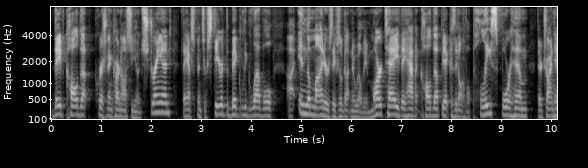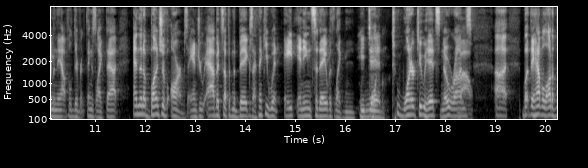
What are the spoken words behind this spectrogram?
they've called up Christian Encarnacion Strand. They have Spencer Steer at the big league level. Uh, in the minors, they've still got Noelvi Marte. They haven't called up yet because they don't have a place for him. They're trying him in the outfield, different things like that. And then a bunch of arms. Andrew Abbott's up in the bigs. I think he went eight innings today with like he did two, one or two hits, no runs. Wow. Uh, but they have a lot of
